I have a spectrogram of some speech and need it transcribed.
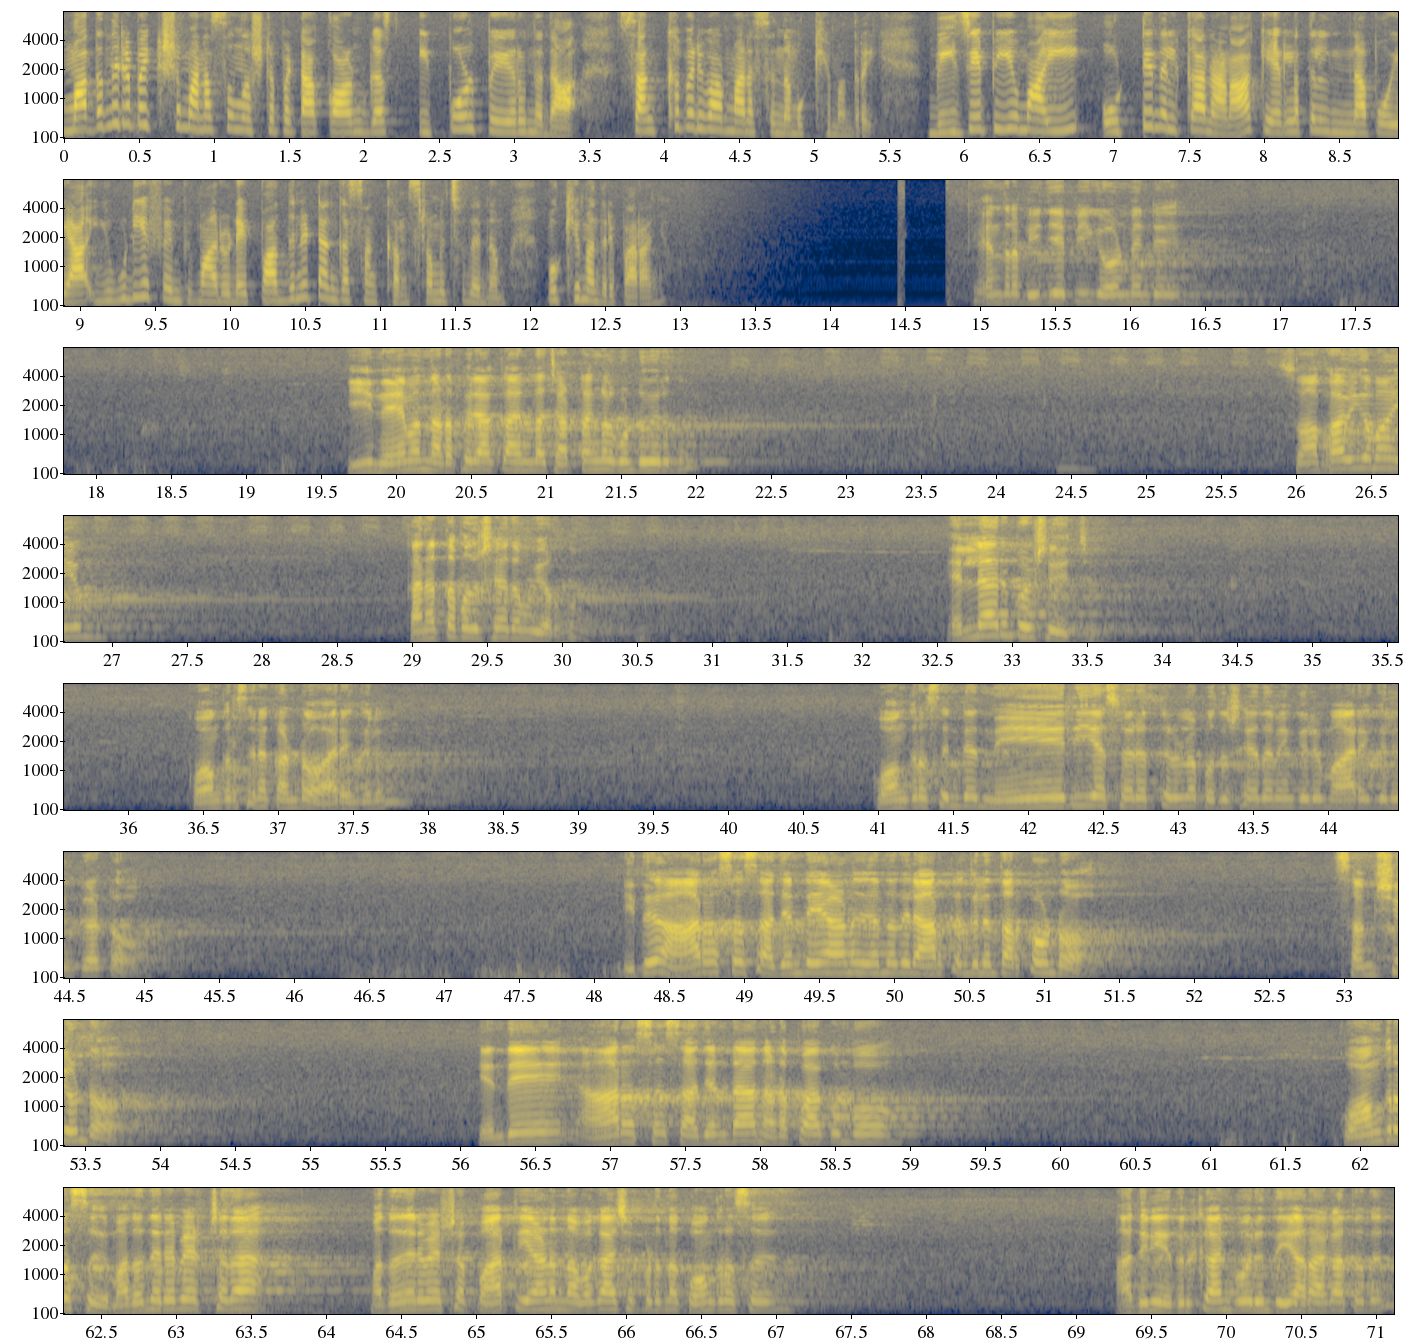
മതനിരപേക്ഷ മനസ്സ് നഷ്ടപ്പെട്ട കോൺഗ്രസ് ഇപ്പോൾ പേറുന്നത് സംഘപരിവാർ മനസ്സെന്ന് മുഖ്യമന്ത്രി. ബി ജെ പിയുമായി ഒട്ടി നിൽക്കാനാണ് കേരളത്തിൽ നിന്ന് പോയ യു ഡി എഫ് എംപിമാരുടെ പതിനെട്ടംഗ സംഘം ശ്രമിച്ചതെന്നും മുഖ്യമന്ത്രി പറഞ്ഞു. കേന്ദ്ര ബി ജെ പി ഗവൺമെന്റ് ഈ നിയമം നടപ്പിലാക്കാനുള്ള ചട്ടങ്ങൾ കൊണ്ടുവരുന്നു. സ്വാഭാവികമായും കനത്ത പ്രതിഷേധം ഉയർന്നു. എല്ലാവരും പ്രതിഷേധിച്ചു. കോൺഗ്രസിനെ കണ്ടോ ആരെങ്കിലും? കോൺഗ്രസിന്റെ നേരിയ സ്വരത്തിലുള്ള പ്രതിഷേധമെങ്കിലും ആരെങ്കിലും കേട്ടോ? ഇത് ആർ എസ് എസ് അജണ്ടയാണ് എന്നതിൽ ആർക്കെങ്കിലും തർക്കമുണ്ടോ? സംശയമുണ്ടോ? എന്തേ ആർ എസ് എസ് അജണ്ട നടപ്പാക്കുമ്പോൾ കോൺഗ്രസ് മതനിരപേക്ഷത മതനിരപേക്ഷ പാർട്ടിയാണെന്ന് അവകാശപ്പെടുന്ന കോൺഗ്രസ് അതിനെ എതിർക്കാൻ പോലും തയ്യാറാകാത്തത്?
